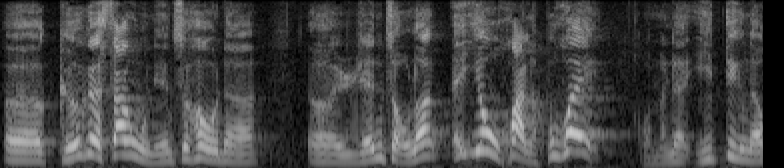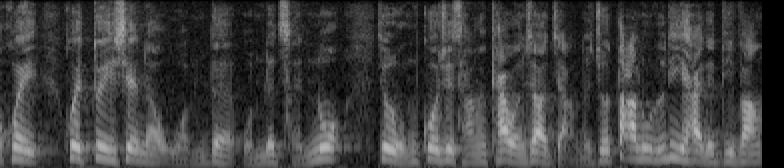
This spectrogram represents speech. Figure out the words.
呃，隔个三五年之后呢，呃，人走了，哎，又换了，不会，我们呢一定呢会会兑现呢我们的我们的承诺，就是我们过去常常开玩笑讲的，就大陆厉害的地方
